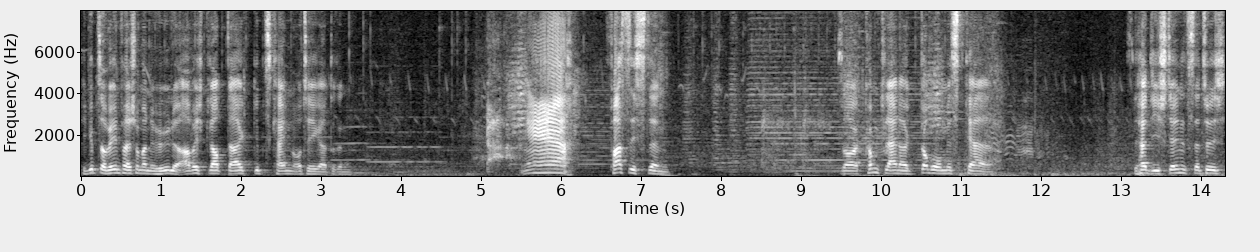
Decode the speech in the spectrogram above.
Hier gibt es auf jeden Fall schon mal eine Höhle, aber ich glaube, da gibt es keinen Ortega drin. Ja, fass ich's denn? So, komm kleiner Gobbo-Mistkerl. Ja, die stellen jetzt natürlich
